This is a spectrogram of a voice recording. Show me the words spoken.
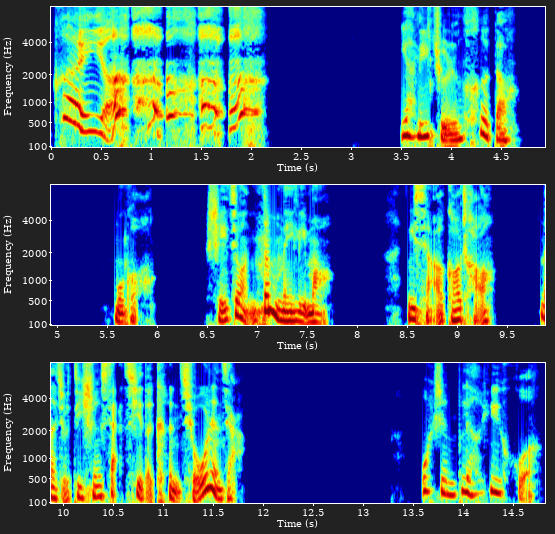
快呀！亚里主人喝道：“母狗，谁叫你那么没礼貌？你想要高潮，那就低声下气的恳求人家。”我忍不了欲火，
